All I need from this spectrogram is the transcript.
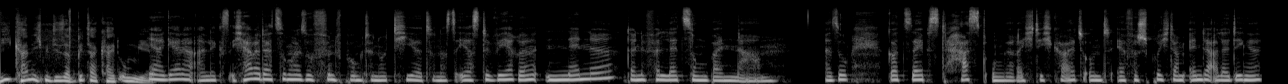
Wie kann ich mit dieser Bitterkeit umgehen? Ja, gerne, Alex. Ich habe dazu mal so fünf Punkte notiert. Und das erste wäre, nenne deine Verletzung bei Namen. Also Gott selbst hasst Ungerechtigkeit und er verspricht am Ende aller Dinge,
